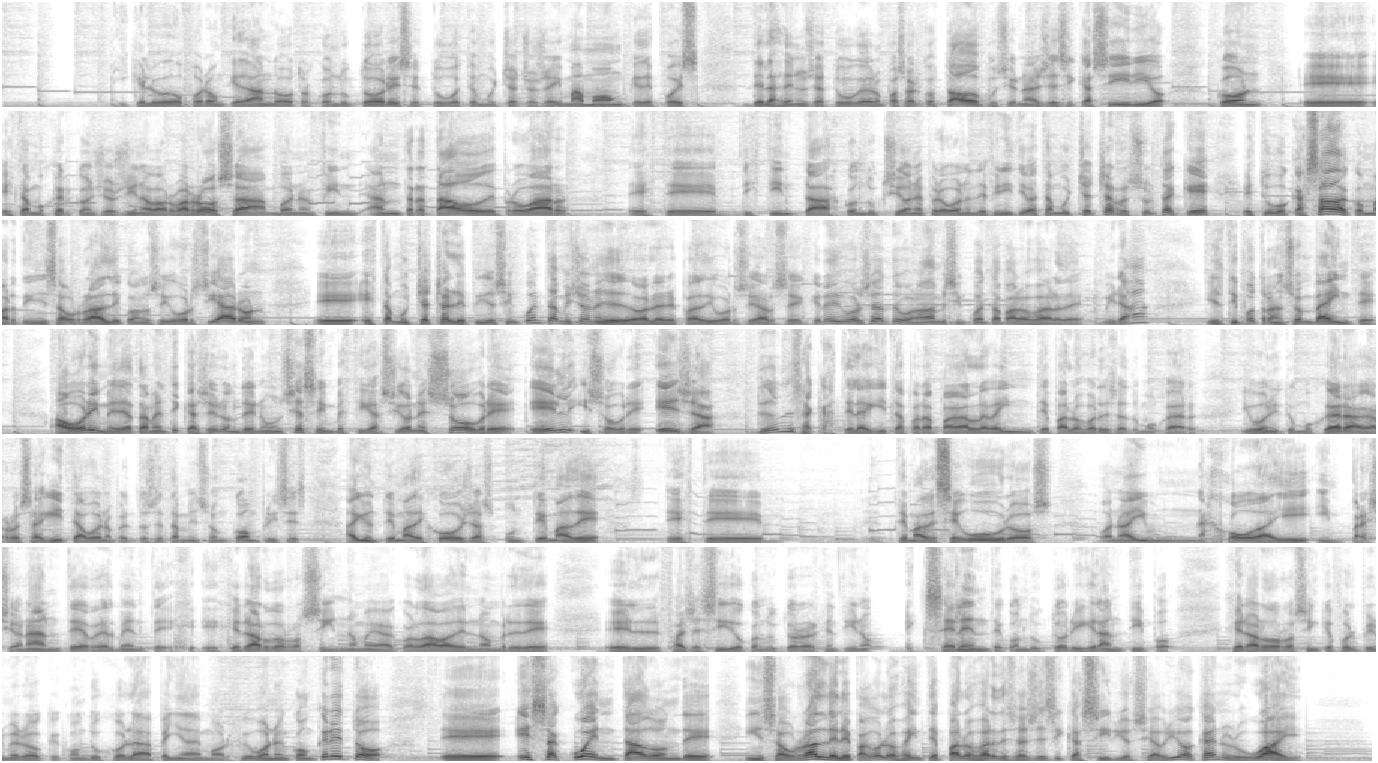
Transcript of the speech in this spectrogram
y que luego fueron quedando otros conductores. Estuvo este muchacho Jay Mamón, que después de las denuncias tuvo que dar un paso al costado. Pusieron a Jessica Sirio con eh, esta mujer, con Georgina Barbarosa. Bueno, en fin, han tratado de probar este, distintas conducciones, pero bueno, en definitiva esta muchacha resulta que estuvo casada con Martín Isaurralde cuando se divorciaron. Eh, esta muchacha le pidió 50 millones de dólares para divorciarse. ¿Querés divorciarte? Bueno, dame 50 palos verdes. Mirá, y el tipo transó en 20. Ahora inmediatamente cayeron denuncias e investigaciones sobre él y sobre ella. ¿De dónde sacaste la guita para pagarle 20 palos verdes a tu mujer? Y bueno, y tu mujer agarró esa guita, bueno, pero entonces también son cómplices. Hay un tema de joyas, un tema de este, tema de seguros. Bueno, hay una joda ahí impresionante realmente. Eh, Gerardo Rosín, no me acordaba del nombre de el fallecido conductor argentino, excelente conductor y gran tipo, Gerardo Rosín, que fue el primero que condujo la Peña de Morfi. Bueno, en concreto, eh, esa cuenta donde Insaurralde le pagó los 20 palos verdes a Jessica Sirio se abrió acá en Uruguay,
